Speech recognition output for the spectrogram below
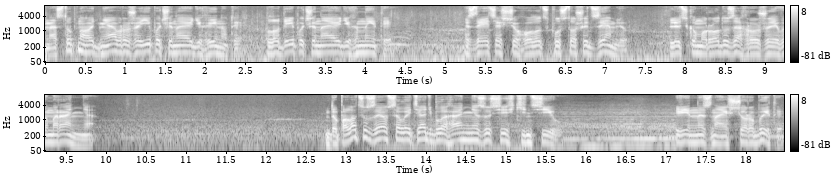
Наступного дня врожаї починають гинути, плоди починають гнити. Здається, що голод спустошить землю, людському роду загрожує вимирання. До палацу Зевса летять благання з усіх кінців. Він не знає, що робити,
